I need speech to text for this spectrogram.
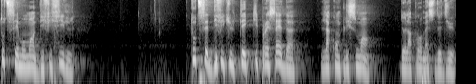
tous ces moments difficiles, toutes ces difficultés qui précèdent l'accomplissement de la promesse de Dieu.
